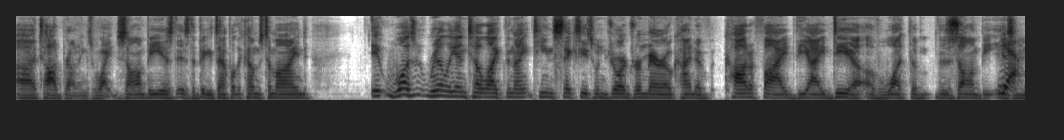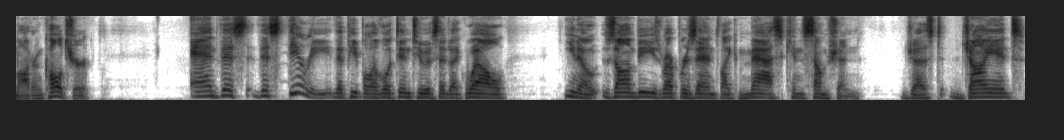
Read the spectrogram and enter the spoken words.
uh, Tod Browning's White Zombie is, is the big example that comes to mind. It wasn't really until like the 1960s when George Romero kind of codified the idea of what the, the zombie is Yeah. in modern culture. And this this theory that people have looked into have said like, well, you know, zombies represent like mass consumption, just giant,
